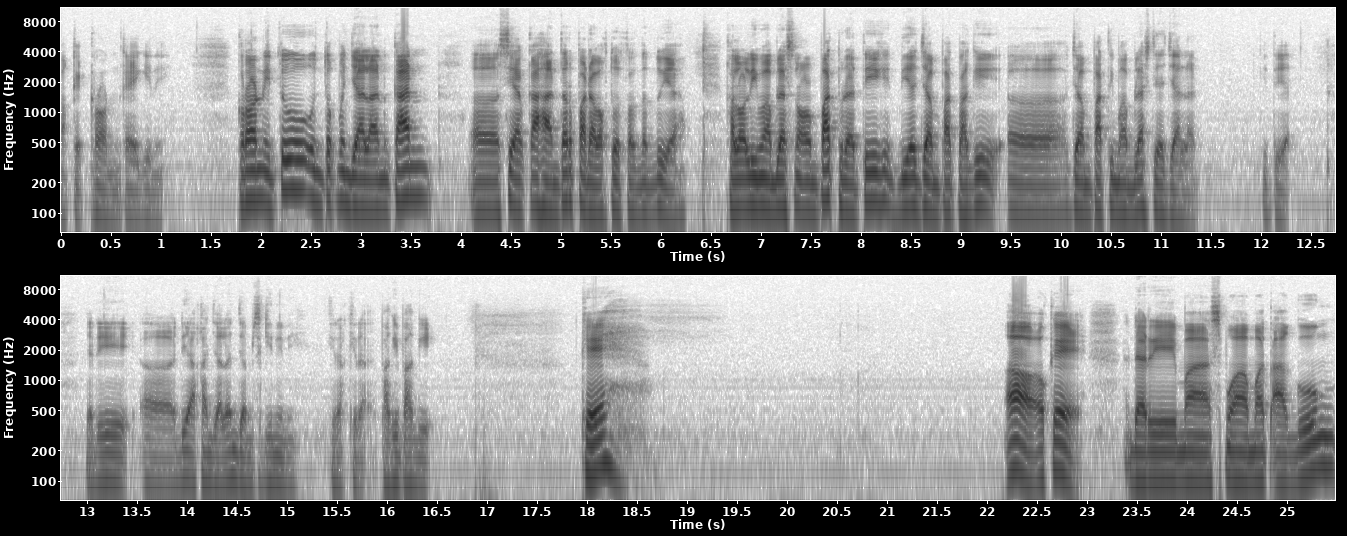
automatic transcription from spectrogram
pakai cron kayak gini. Cron itu untuk menjalankan uh, si RK Hunter pada waktu tertentu ya. Kalau 15.04 berarti dia jam 4 pagi, uh, jam 4.15 dia jalan. Gitu ya. Jadi uh, dia akan jalan jam segini nih, kira-kira pagi-pagi. Oke. Okay. Oh, oke. Okay. Dari Mas Muhammad Agung,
